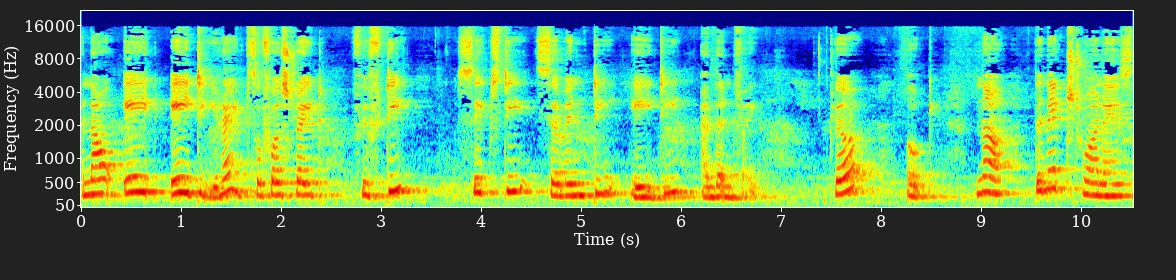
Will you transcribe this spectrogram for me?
and now 8 80 right? So first write 50 60 70 80 and then 5 clear? Okay. Now the next one is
